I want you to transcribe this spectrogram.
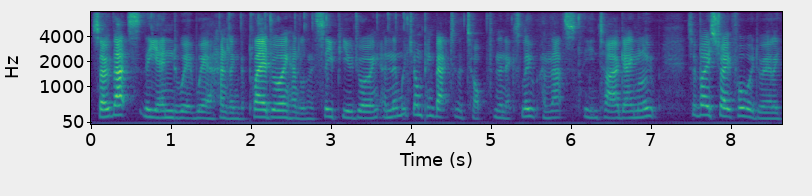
So that's the end where we're handling the player drawing, handling the CPU drawing, and then we're jumping back to the top for the next loop, and that's the entire game loop. So very straightforward, really.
